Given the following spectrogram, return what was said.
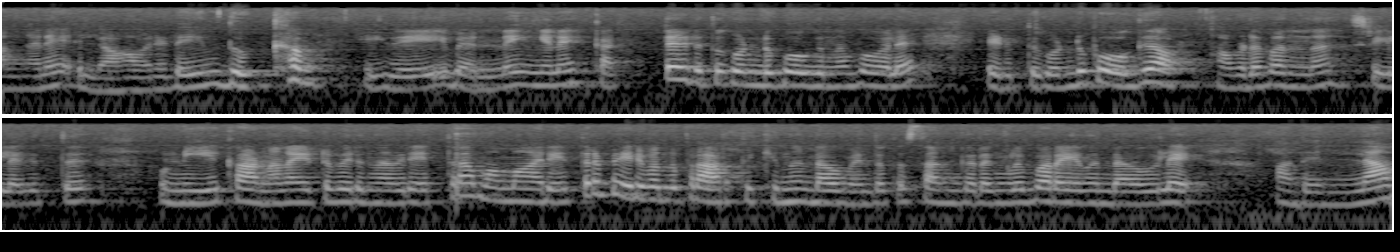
അങ്ങനെ എല്ലാവരുടെയും ദുഃഖം ഇതേ വെണ്ണ ഇങ്ങനെ കട്ടെടുത്ത് കൊണ്ടുപോകുന്ന പോലെ എടുത്തുകൊണ്ട് പോകുക അവിടെ വന്ന് ശ്രീലകത്ത് ഉണ്ണിയെ കാണാനായിട്ട് വരുന്നവർ എത്ര അമ്മമാര് എത്ര പേര് വന്ന് പ്രാർത്ഥിക്കുന്നുണ്ടാവും? എന്തൊക്കെ സങ്കടങ്ങൾ പറയുന്നുണ്ടാവും അല്ലേ അതെല്ലാം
